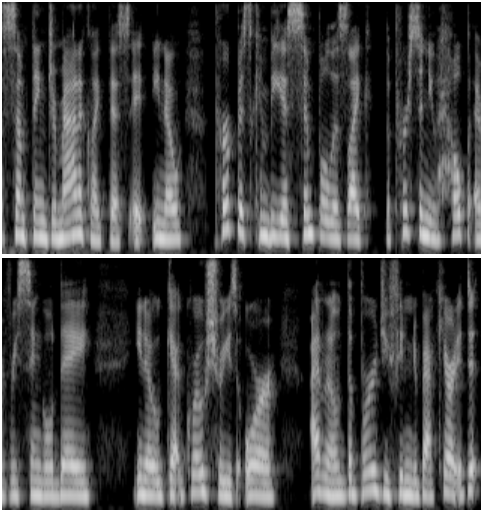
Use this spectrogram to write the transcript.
something dramatic like this it you know purpose can be as simple as like the person you help every single day you know get groceries or i don't know the bird you feed in your backyard. It,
